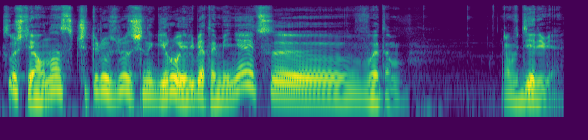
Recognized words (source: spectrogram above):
Слушайте, а у нас четырехзвездочные герои, ребята, меняются в этом, в дереве?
